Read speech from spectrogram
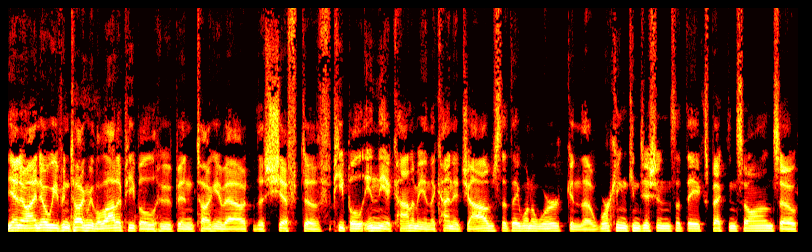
yeah, no, I know we've been talking with a lot of people who've been talking about the shift of people in the economy and the kind of jobs that they want to work and the working conditions that they expect and so on. So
